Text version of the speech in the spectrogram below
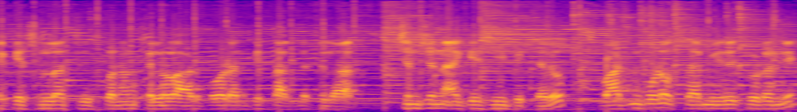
అకేషన్లా తీసుకోవడానికి పిల్లలు ఆడుకోవడానికి తగ్గట్టుగా చిన్న చిన్న అకేషన్ పెట్టారు. వాటిని కూడా ఒకసారి మీరే చూడండి.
